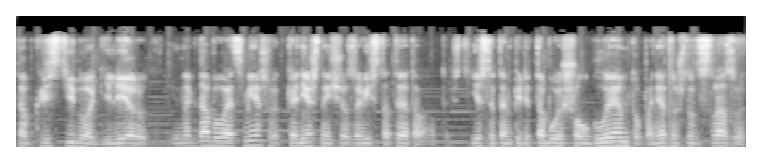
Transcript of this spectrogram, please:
там Кристину Агилеру. Иногда бывает смешивают, конечно, еще зависит от этого, то есть если там перед тобой шел глэм, то понятно, что ты сразу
